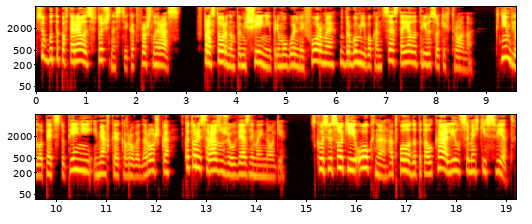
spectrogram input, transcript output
Все будто повторялось в точности, как в прошлый раз. В просторном помещении прямоугольной формы на другом его конце стояло три высоких трона. К ним вело пять ступеней и мягкая ковровая дорожка, в которой сразу же увязли мои ноги. Сквозь высокие окна от пола до потолка лился мягкий свет.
